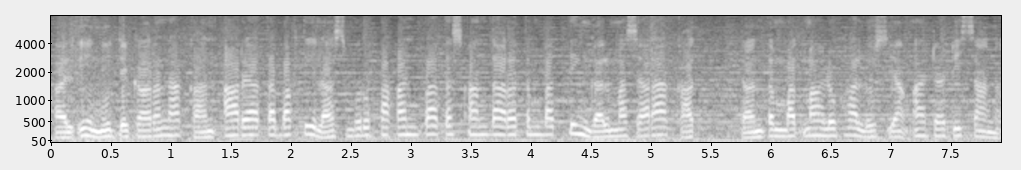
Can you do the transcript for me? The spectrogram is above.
Hal ini dikarenakan area tapak tilas merupakan batas antara tempat tinggal masyarakat dan tempat makhluk halus yang ada di sana.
